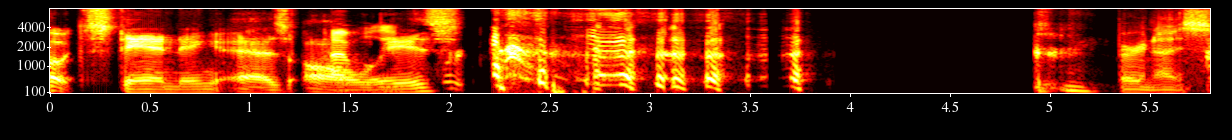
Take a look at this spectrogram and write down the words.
outstanding as always. Very nice.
